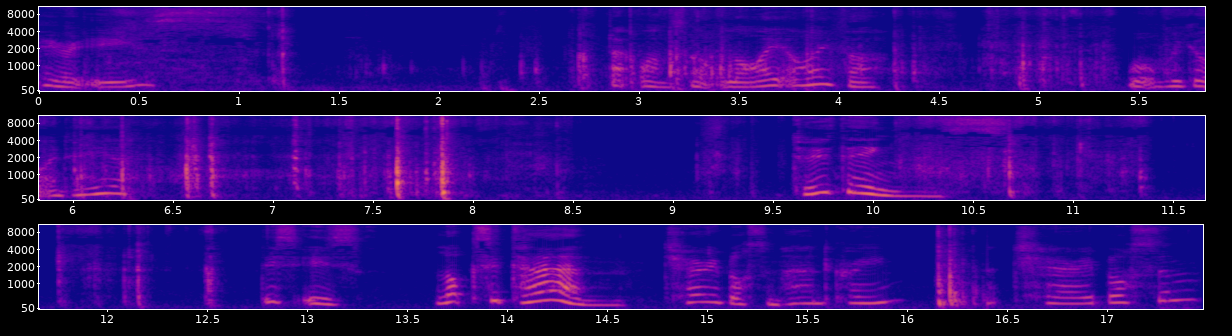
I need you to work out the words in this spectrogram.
Here it is. That one's not light either. What have we got in here? Two things. This is L'Occitane Cherry Blossom Hand Cream, Cherry Blossom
